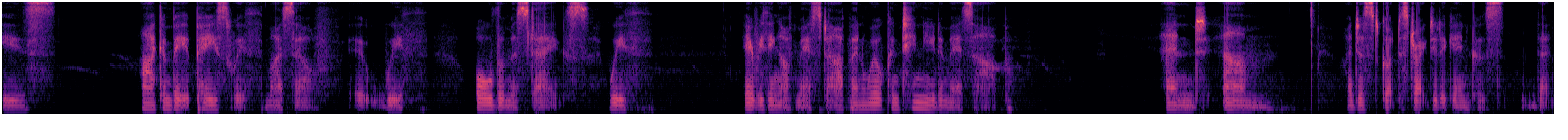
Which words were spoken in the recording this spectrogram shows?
is I can be at peace with myself, eh, with all the mistakes, with everything I've messed up and will continue to mess up. And um, I just got distracted again because that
